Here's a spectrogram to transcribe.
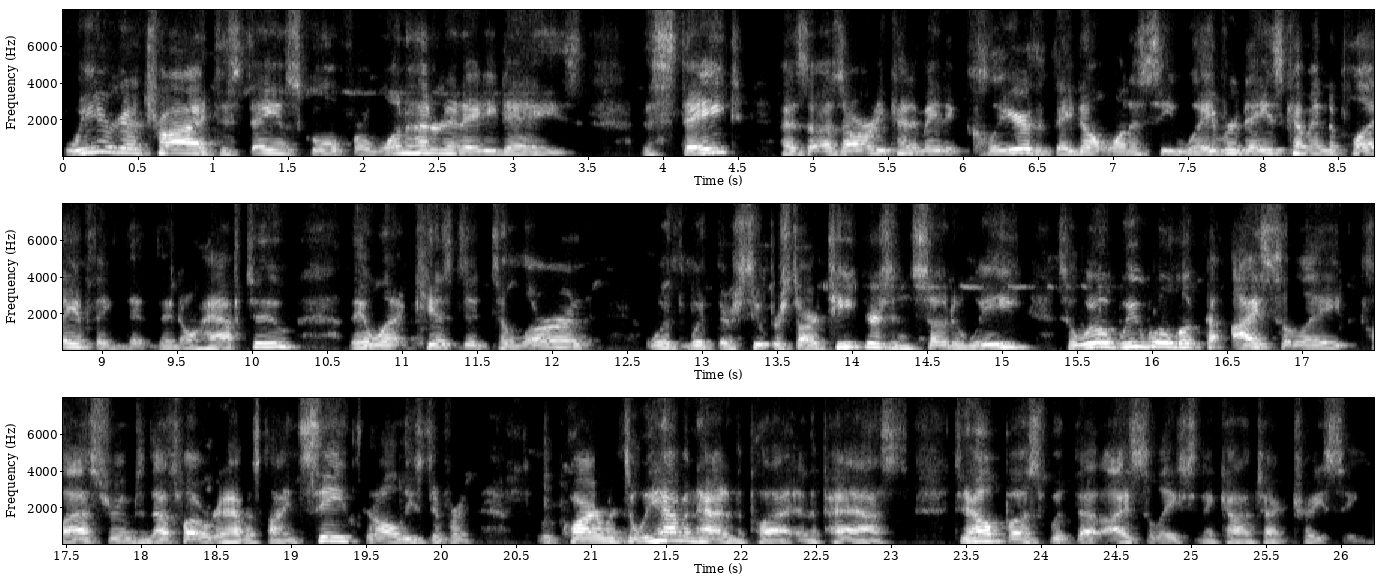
we are going to try to stay in school for 180 days. The state has, has already kind of made it clear that they don't want to see waiver days come into play if they they, they don't have to. They want kids to, to learn with with their superstar teachers, and so do we. So we'll we will look to isolate classrooms, and that's why we're going to have assigned seats and all these different requirements that we haven't had in the pla- in the past to help us with that isolation and contact tracing.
